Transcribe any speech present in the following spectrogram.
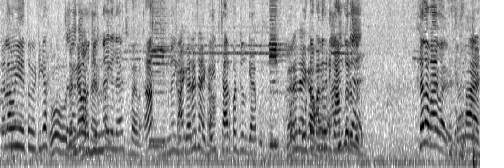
चला येतो मी ठीक आहे हो धन्यवाद जिम नाही गेले आज बाय बाय। हा? काय गरज आहे काही चार पाच दिवस गॅप होती गरज आहे का? काम करत चला बाय बाय। बाय।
